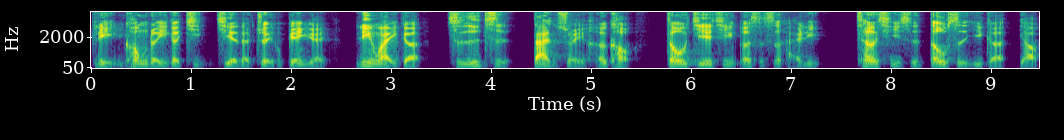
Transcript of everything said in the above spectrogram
领空的一个警戒的最边缘。另外一个直指淡水河口，都接近二十四海里，这其实都是一个要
